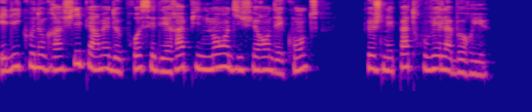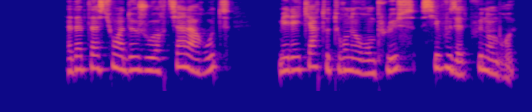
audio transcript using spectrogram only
et l'iconographie permet de procéder rapidement aux différents décomptes que je n'ai pas trouvé laborieux. L'adaptation à deux joueurs tient la route, mais les cartes tourneront plus si vous êtes plus nombreux.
